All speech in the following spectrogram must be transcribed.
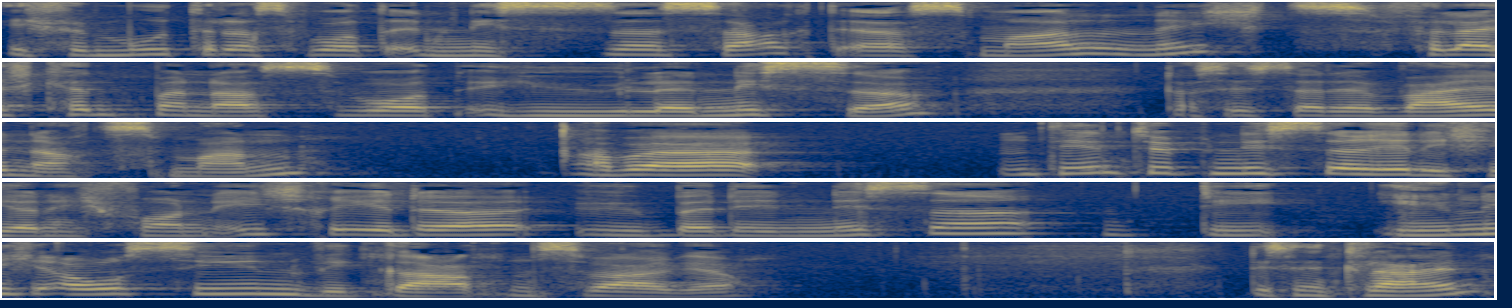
Ich vermute, das Wort Nisse sagt erstmal nichts. Vielleicht kennt man das Wort Jule Nisse. Das ist ja der Weihnachtsmann. Aber den Typ Nisse rede ich hier nicht von. Ich rede über die Nisse, die ähnlich aussehen wie Gartenzwerge. Die sind klein,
